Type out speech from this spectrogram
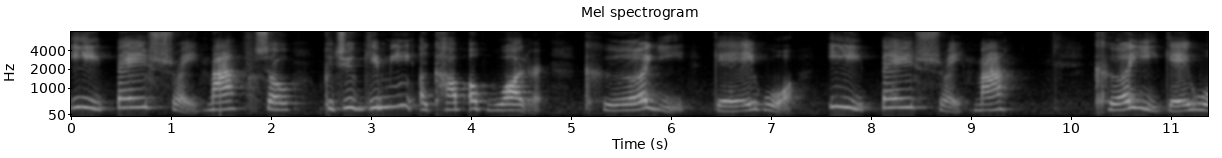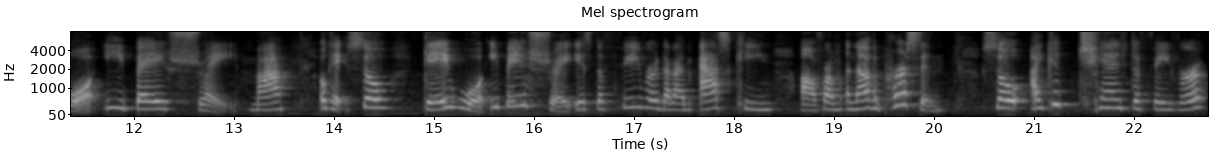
一杯水吗 So could you give me a cup of water? 可以给我一杯水吗？可以给我一杯水吗？Okay, so 给我一杯水 is the favor that I'm asking uh, from another person. So I could change the favor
